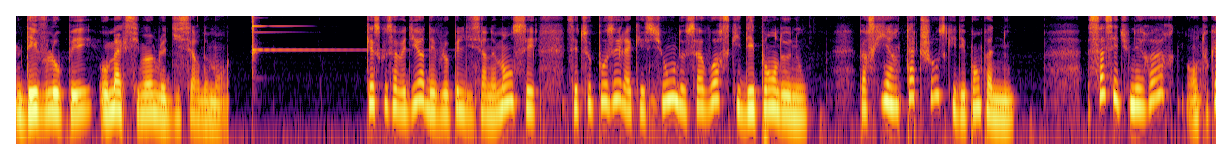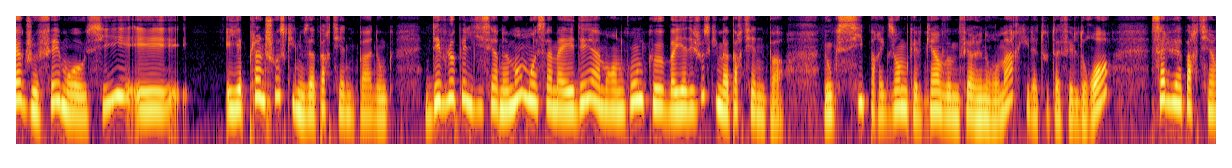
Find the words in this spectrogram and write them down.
développer au maximum le discernement. Qu'est-ce que ça veut dire développer le discernement? C'est de se poser la question de savoir ce qui dépend de nous. Parce qu'il y a un tas de choses qui ne dépendent pas de nous. Ça, c'est une erreur, en tout cas que je fais moi aussi, et, il y a plein de choses qui ne nous appartiennent pas. Donc, développer le discernement, moi, ça m'a aidé à me rendre compte que bah, y a des choses qui ne m'appartiennent pas. Donc, si par exemple quelqu'un veut me faire une remarque, il a tout à fait le droit, ça lui appartient.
